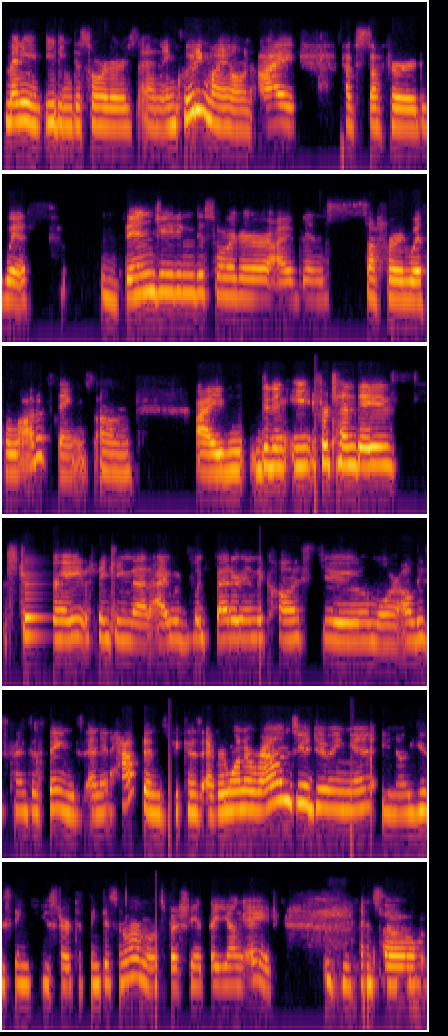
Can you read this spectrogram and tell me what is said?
many eating disorders, and including my own. I have suffered with binge eating disorder. I've been suffered with a lot of things. Um, I didn't eat for 10 days straight thinking that I would look better in the costume or all these kinds of things. And it happens because everyone around you doing it, you know, you think you start to think it's normal, especially at the young age. Mm-hmm. And so,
